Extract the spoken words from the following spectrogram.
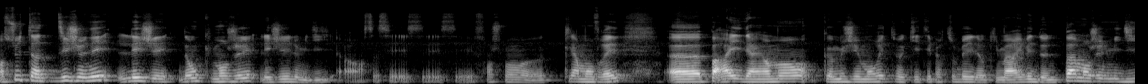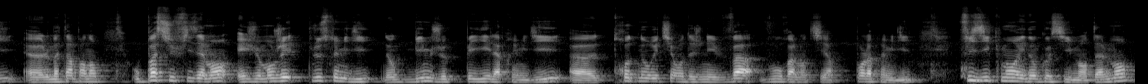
Ensuite, un déjeuner léger, donc manger léger le midi. Alors ça, c'est franchement euh, clairement vrai. Euh, pareil, dernièrement, comme j'ai mon rythme qui était perturbé, donc il m'est arrivé de ne pas manger le midi, euh, le matin, ou pas suffisamment, et je mangeais plus le midi. Donc bim, je payais l'après-midi. trop de nourriture au déjeuner va vous ralentir pour l'après-midi physiquement et donc aussi mentalement.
